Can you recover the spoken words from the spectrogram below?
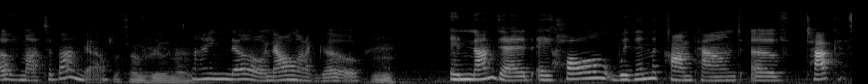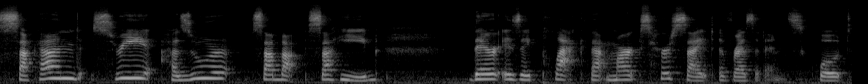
of Mata Bongo. That sounds really nice. I know. Now I want to go. Mm. In Nanded, a hall within the compound of Takht Sachkhand Sri Hazur Saba- Sahib, there is a plaque that marks her site of residence. Quote,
